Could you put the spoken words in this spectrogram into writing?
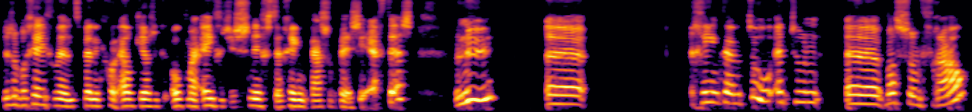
Dus op een gegeven moment ben ik gewoon elke keer als ik ook maar eventjes snifte, ging ik naar zo'n PCR-test. Maar nu ging ik daar naartoe en toen eh, was er een vrouw.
